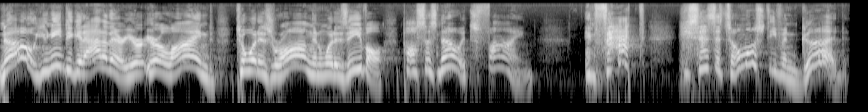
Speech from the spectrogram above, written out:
no, you need to get out of there. You're, you're aligned to what is wrong and what is evil. Paul says, no, it's fine. In fact, he says it's almost even good.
